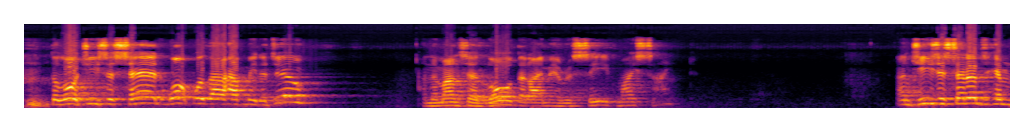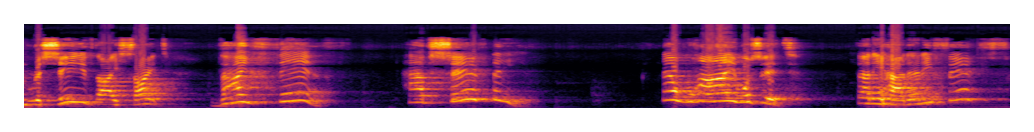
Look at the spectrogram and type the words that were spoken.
the Lord Jesus said, What wilt thou have me to do? And the man said, Lord, that I may receive my sight. And Jesus said unto him, Receive thy sight, thy faith have saved thee. Now, why was it that he had any faith?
